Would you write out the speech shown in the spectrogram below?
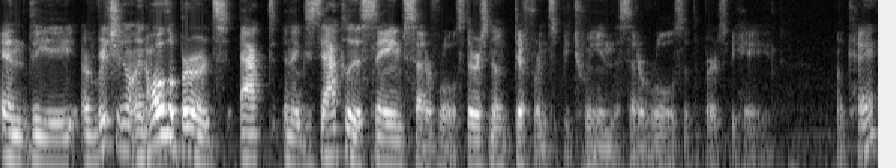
and the original and all the birds act in exactly the same set of rules. There is no difference between the set of rules that the birds behave. Okay?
